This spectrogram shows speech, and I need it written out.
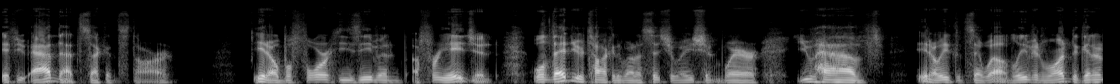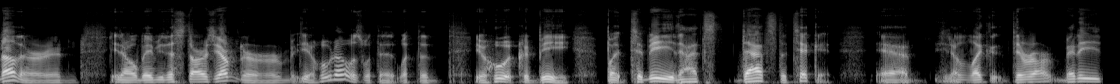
if you add that second star, you know, before he's even a free agent, well, then you're talking about a situation where you have you know, he could say, well, I'm leaving one to get another, and you know, maybe this star's younger, or you know, who knows what the what the you know who it could be. But to me, that's that's the ticket, and you know, like there are many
